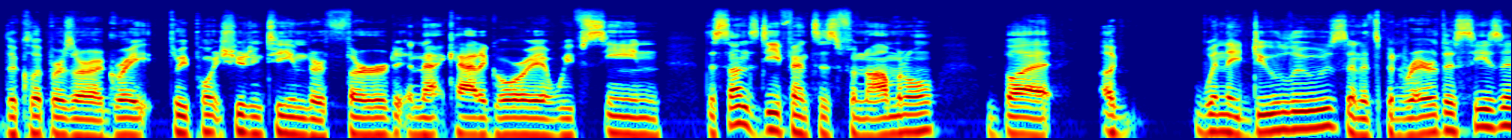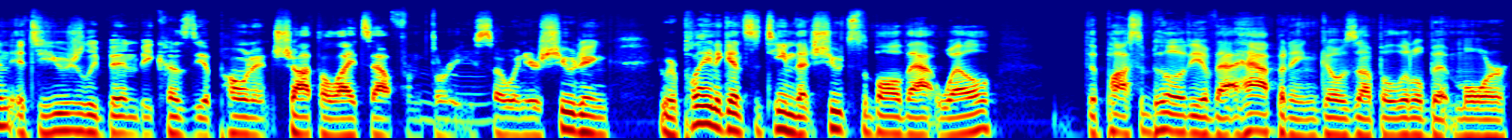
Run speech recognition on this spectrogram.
the Clippers are a great three point shooting team. They're third in that category. And we've seen the Suns' defense is phenomenal, but uh, when they do lose, and it's been rare this season, it's usually been because the opponent shot the lights out from 3 mm-hmm. So when you're shooting, you're playing against a team that shoots the ball that well, the possibility of that happening goes up a little bit more.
